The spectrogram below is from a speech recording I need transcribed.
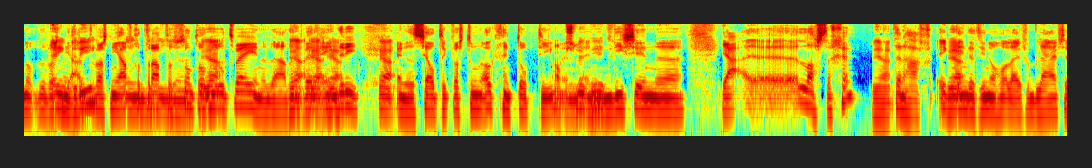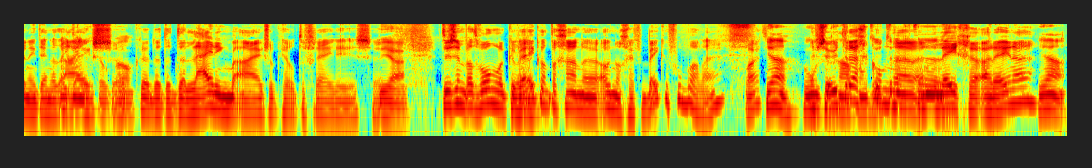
dat was, 1-3. niet, het was niet afgetrapt. 1-3, Dat stond al ja. 0-2 inderdaad. Ja, Dat werd ja, ja. 1-3. Ja. En dat Celtic was toen ook geen topteam. En, Absoluut en in niet. die zin, eh, ja, eh, lastig hè? Ja. Ten Hag. Ik Ja. denk dat hij nog wel even blijft. En ik denk dat Ik Ajax ook dat de, de leiding bij Ajax ook heel tevreden is. Ja. Het is een wat wonderlijke week, want we gaan ook nog even bekervoetballen hè? Bart? Ja, FC woensdagavond Utrecht komt naar een eh, lege arena. Ja,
